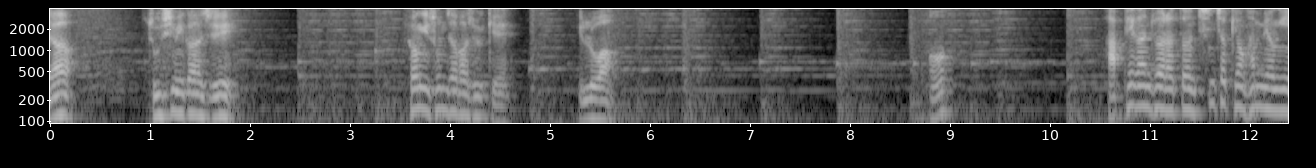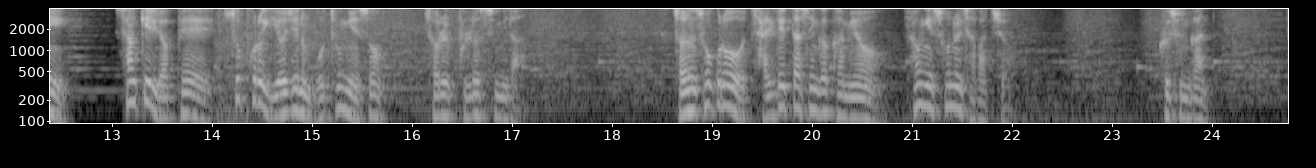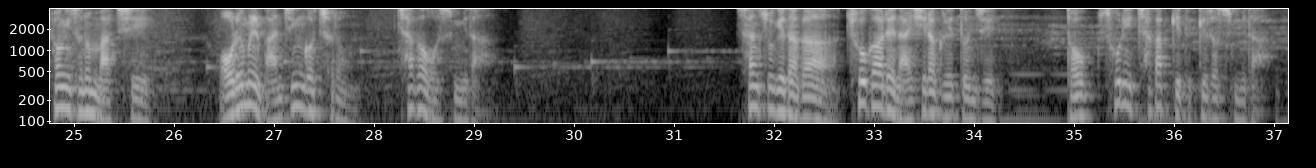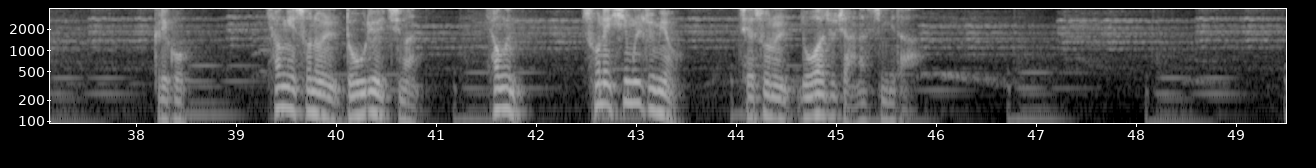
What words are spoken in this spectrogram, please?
야, 조심히 가지. 형이 손잡아 줄게. 일로 와. 어? 앞에 간 줄 알았던 친척형 한 명이 산길 옆에 숲으로 이어지는 모퉁이에서 저를 불렀습니다. 저는 속으로 잘 됐다 생각하며 형의 손을 잡았죠. 그 순간 형의 손은 마치 얼음을 만진 것처럼 차가웠습니다. 산 속에다가 초가을의 날씨라 그랬던지 더욱 손이 차갑게 느껴졌습니다. 그리고 형의 손을 놓으려 했지만 형은 손에 힘을 주며 제 손을 놓아주지 않았습니다.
